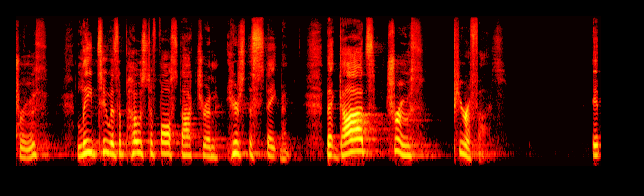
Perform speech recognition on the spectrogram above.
truth lead to as opposed to false doctrine. Here's the statement that God's truth purifies. It,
